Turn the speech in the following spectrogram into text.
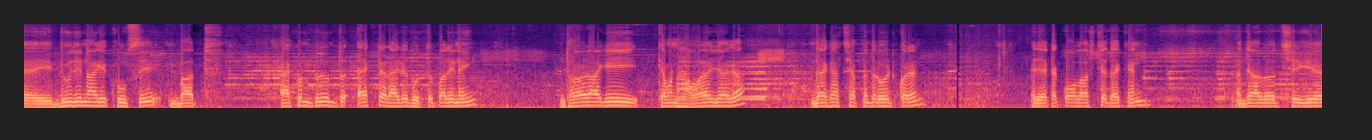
এই দুই দিন আগে খুলছি বাট এখন পর্যন্ত একটা রাইডও ধরতে পারি নাই। ধরার আগেই কেমন হাওয়ায় জায়গা, দেখাচ্ছে আপনাদের ওয়েট করেন। এই যে একটা কল আসছে, দেখেন। যাবে হচ্ছে গিয়ে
